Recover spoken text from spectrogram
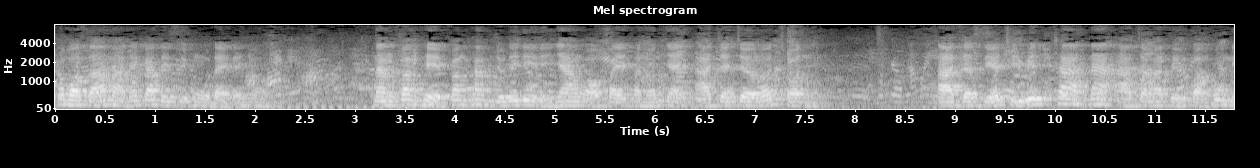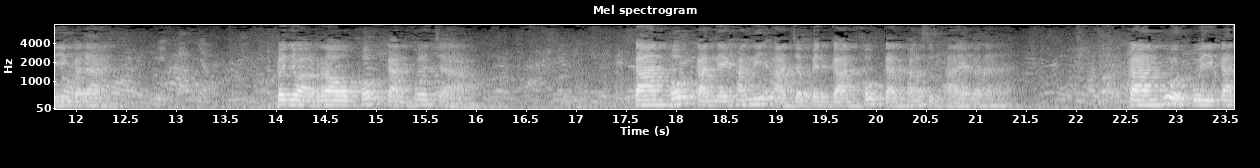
ถ้าบอสามารถในการติสิหูใดได้ย่อ นั่งฟังเทศฟังธรรมอยู่ดีๆนี่ยาวออกไปถนนใหญ่อาจจะเจอรถชน อาจจะเสียชีวิตชาติหน้าอาจจะมาถึงก่อนพรุ่งนี้ก็ได้ เพื่อจะว่าเราพบกันเพื่อจากการพบกันในครั้งนี้อาจจะเป็นการพบกันครั้งสุดท้ายก็ได้ การพูดคุยกัน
